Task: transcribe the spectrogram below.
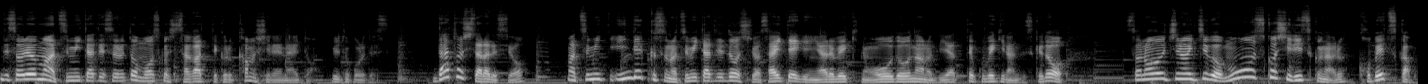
で、それをまあ積み立てするともう少し下がってくるかもしれないというところです。だとしたらですよ、まあ、積みインデックスの積み立て同士は最低限やるべきの王道なのでやっておくべきなんですけど、そのうちの一部をもう少しリスクのある個別株、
